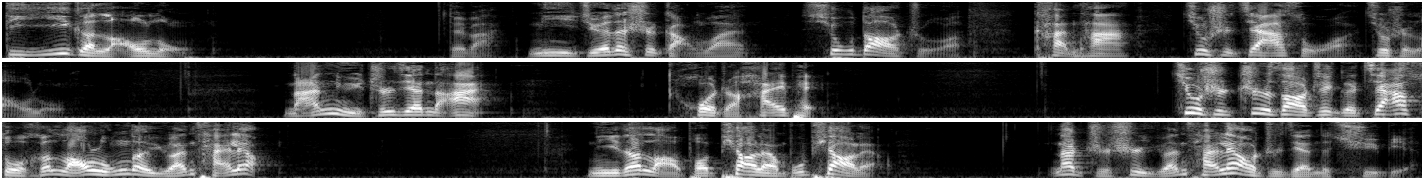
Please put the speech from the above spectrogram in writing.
第一个牢笼，对吧？你觉得是港湾，修道者看它就是枷锁，就是牢笼。男女之间的爱或者 happy，就是制造这个枷锁和牢笼的原材料。你的老婆漂亮不漂亮，那只是原材料之间的区别，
